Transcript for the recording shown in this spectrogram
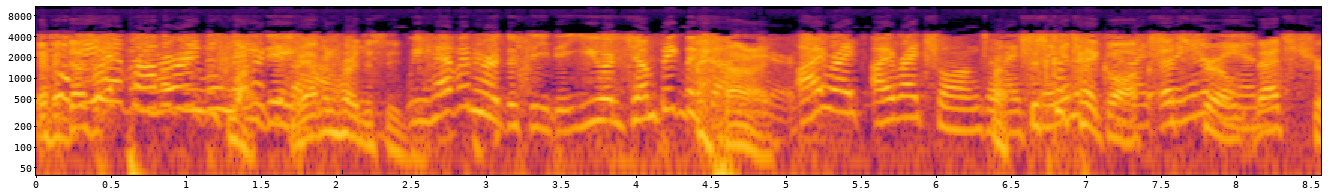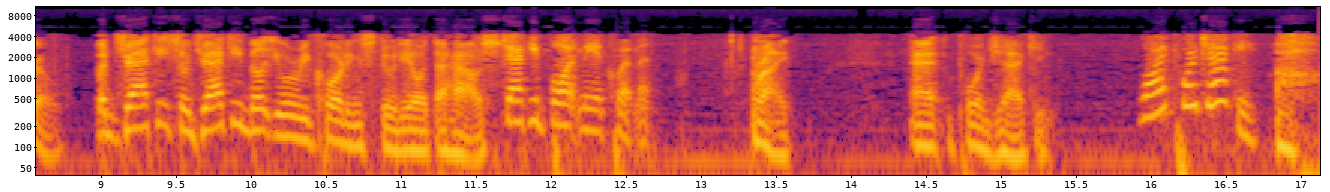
if it doesn't. we haven't heard the never Right. CD. We haven't heard the CD. We haven't heard the CD. You are jumping the gun All right. here. I write, I write songs and I Right. sing This could in a- take and off. I sing That's true. That's true. But Jackie, so Jackie built you a recording studio at the house, Jackie bought me equipment. right? And poor Jackie. Why poor Jackie? Oh,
